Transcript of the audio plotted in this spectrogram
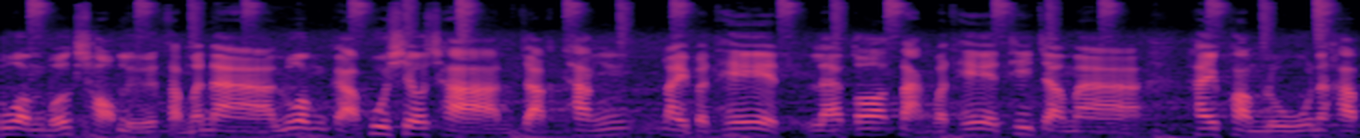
ร่วมเวิร์กช็อปหรือสัมมนาร่วมกับผู้เชี่ยวชาญจากทั้งในประเทศและก็ต่างประเทศที่จะมาให้ความรู้นะครับ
